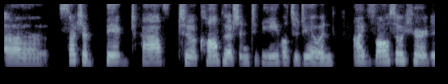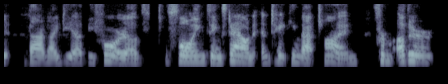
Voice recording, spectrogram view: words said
uh, such a big task to accomplish and to be able to do. And I've also heard that idea before of slowing things down and taking that time from other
